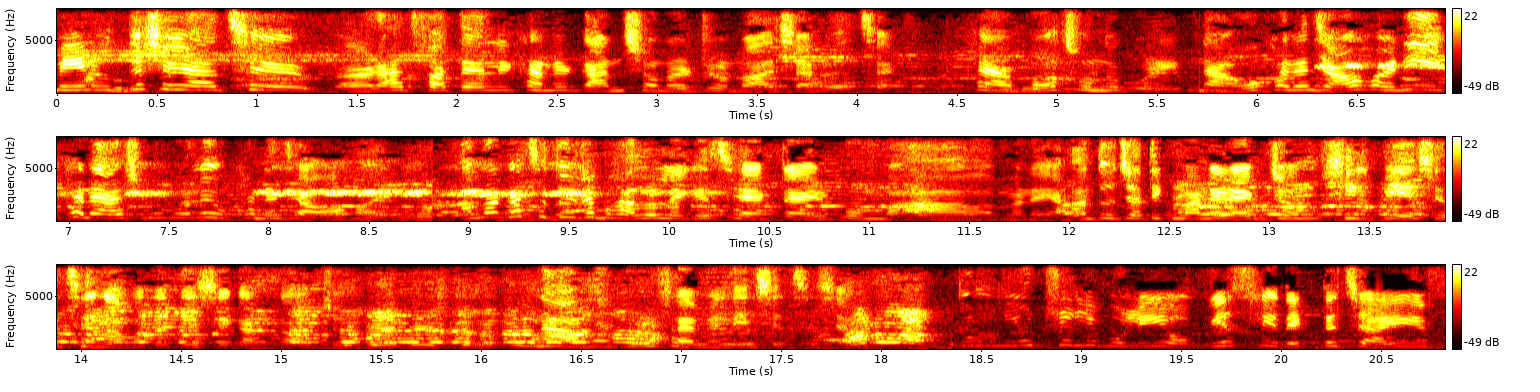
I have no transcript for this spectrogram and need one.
মেন উদ্দেশ্যই আছে রাহাত ফাতে আলী খানের গান শোনার জন্য আসা হয়েছে। হ্যাঁ পছন্দ করি। না, ওখানে যাওয়া হয়নি, এখানে আসব বলে ওখানে যাওয়া হয় আমার কাছে তো এটা ভালো লেগেছে, একটা এরকম মানে আন্তর্জাতিক মানের একজন শিল্পী এসেছেন আমাদের দেশে গান গাওয়ার জন্য। না, আমার পুরো ফ্যামিলি এসেছে নিউট্রালি বলি অবভিয়াসলি দেখতে চাই ইফ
